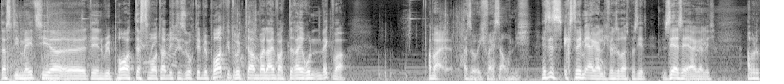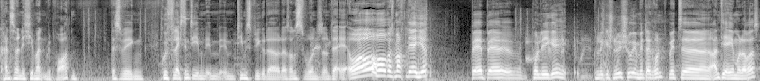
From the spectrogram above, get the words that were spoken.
dass die Mates hier äh, den Report, das Wort habe ich gesucht, den Report gedrückt haben, weil er einfach drei Runden weg war. Aber, also, ich weiß auch nicht. Es ist extrem ärgerlich, wenn sowas passiert. Sehr, sehr ärgerlich. Aber du kannst doch nicht jemanden reporten. Deswegen. Gut, vielleicht sind die im, im, im Teamspeak oder, oder sonst wo. Und der, oh, oh, was macht der hier? Be, Be, Kollege, Kollege Schnürschuh im Hintergrund mit äh, Anti-Aim oder was?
